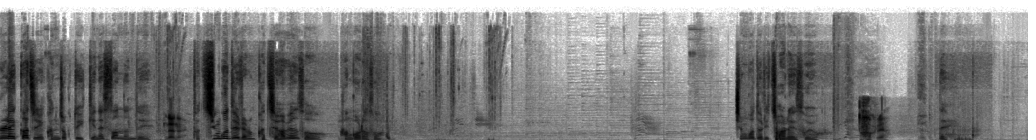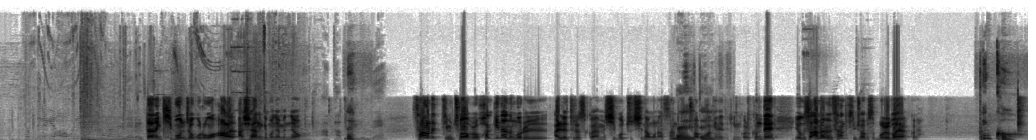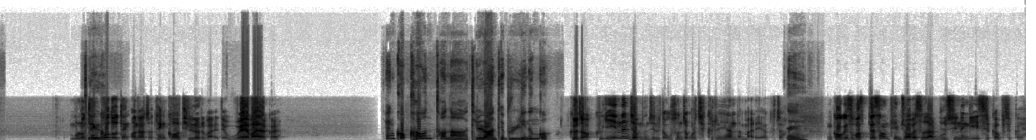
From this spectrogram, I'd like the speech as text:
플레이까지 간 적도 있긴 했었는데 네네. 다 친구들이랑 같이 하면서 한 거라서 친구들이 잘해서요. 아 그래요? 네. 일단은 기본적으로 알아, 아셔야 하는 게 뭐냐면요. 네. 상대팀 조합을 확인하는 거를 알려드렸을 거예요. 아마 15초 지나고 나서 상대팀 네, 조합을 네. 확인해드린 걸. 근데 여기서 아나는 상대팀 조합에서 뭘 봐야 할까요? 탱커. 물론 딜러. 탱커도 탱, 어, 맞죠. 탱커 딜러를 봐야 돼요. 왜 봐야 할까요? 탱커 카운터나 딜러한테 물리는 거? 그죠. 그게 있는지 없는지를 일단 우선적으로 체크를 해야 한단 말이에요. 그죠. 네. 거기서 봤을 때 상대팀 조합에서 날 물 수 있는 게 있을까 없을까요?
